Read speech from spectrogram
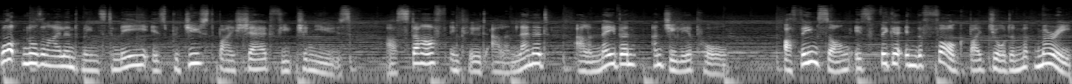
What Northern Ireland means to me is produced by Shared Future News. Our staff include Allan Leonard, Alan Meban, and Julia Paul. Our theme song is Figure in the Fog by Jordan McMurray,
